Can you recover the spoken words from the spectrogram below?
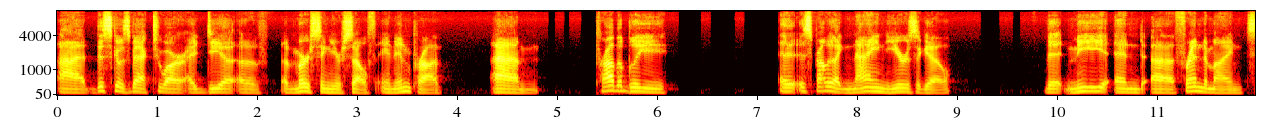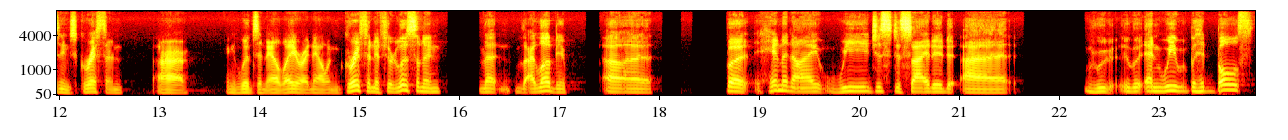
uh, this goes back to our idea of immersing yourself in improv. Um, probably, it's probably like nine years ago that me and a friend of mine, his name's Griffin, uh, he lives in LA right now. And Griffin, if you're listening, that I love you. Uh, but him and I, we just decided, uh, and we had both,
